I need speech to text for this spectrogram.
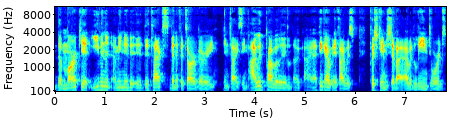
The market even i mean it, it, the tax benefits are very enticing. I would probably i think I, if i was push came to shove I, I, would lean towards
